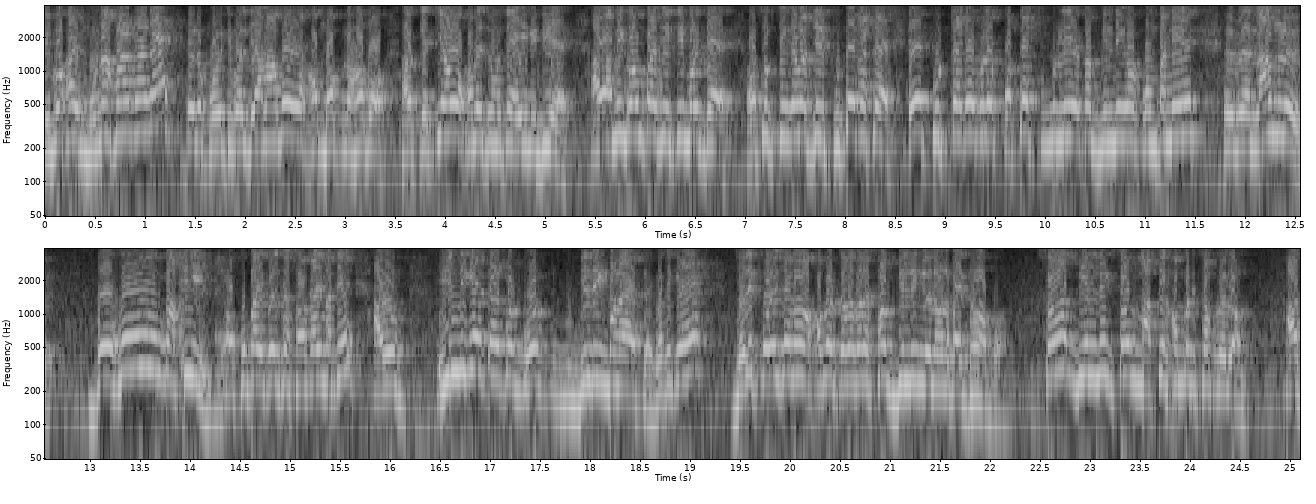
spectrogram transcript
ব্যৱসায় মুনাফাৰ কাৰণে, এইটো কৰি থিবলৈ দিয়া নহ'ব এই সম্ভৱ নহ'ব। আৰু কেতিয়াও অসমীয়া যুৱঞ্চে এৰি নিদিয়ে। আৰু আমি গম পাইছোঁ ইতিমধ্যে, অশোক সিংহালৰ যি পুতেক আছে, সেই পুতেকে বোলে প্ৰটেক্ট বুলি এটা বিল্ডিঙৰ কোম্পানীৰ নাম লৈ বহু মাটি অকুপাই কৰিছে চৰকাৰী মাটি আৰু ইলিগেল টাইপত বহুত বিল্ডিং বনাই আছে। গতিকে যদি প্ৰয়োজন হয় অসমৰ জনগণে চব বিল্ডিং লৈ ল'বলৈ বাধ্য হ'ব। চব বিল্ডিং চব মাটি সম্পত্তি চব লৈ ল'ম। আৰু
